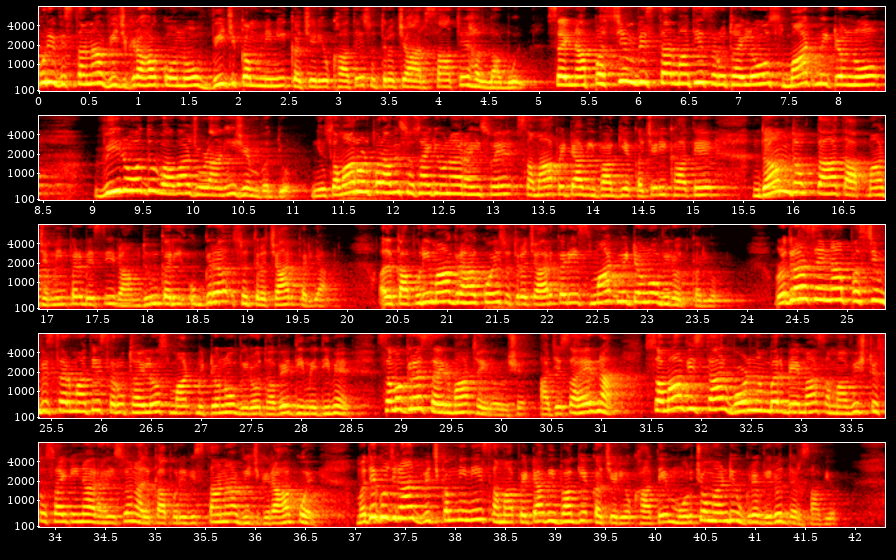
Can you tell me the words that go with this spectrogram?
વીજ ગ્રાહકોનો વીજ કંપનીની કચેરીઓ ખાતે સૂત્રચાર સાથે હલ્લાબોલ. સૈના પશ્ચિમ વિસ્તારમાંથી શરૂ થયેલો સ્માર્ટ મીટરનો વિરોધ વાવાઝોડાની જેમ વધ્યો. ન્યૂ સમા રોડ પર આવેલ સોસાયટીઓના રહીશોએ સમાપેટા વિભાગીય કચેરી ખાતે ધમધોકતા તાપમાં જમીન પર બેસી રામધૂન કરી ઉગ્ર સૂત્રચાર કર્યા. અલકાપુરીમાં ગ્રાહકોએ સૂત્રચાર કરી સ્માર્ટ મીટરનો વિરોધ કર્યો. વડોદરા શહેરના પશ્ચિમ વિસ્તારમાંથી શરૂ થયેલો સ્માર્ટ મીટરનો વિરોધ હવે ધીમે ધીમે સમગ્ર શહેરમાં થઈ રહ્યો છે. આજે શહેરના સમા વિસ્તાર વોર્ડ નંબર બેમાં સમાવિષ્ટ સોસાયટીના રહીશો અને અલકાપુરી વિસ્તારના વીજ ગ્રાહકોએ મધ્ય ગુજરાત વીજ કંપનીની સમાપેટા વિભાગીય કચેરીઓ ખાતે મોરચો માંડી ઉગ્ર વિરોધ દર્શાવ્યો.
